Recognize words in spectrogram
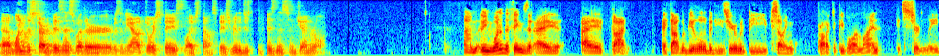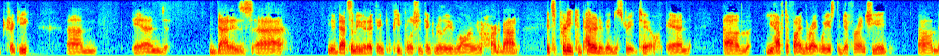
uh, wanted to start a business, whether it was in the outdoor space, lifestyle space, really just business in general? Um, I mean, one of the things that I I thought I thought would be a little bit easier would be selling product to people online. It's certainly tricky. Um, and that is, uh, you know, that's something that I think people should think really long and hard about. It's a pretty competitive industry too, and um, you have to find the right ways to differentiate. Um,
